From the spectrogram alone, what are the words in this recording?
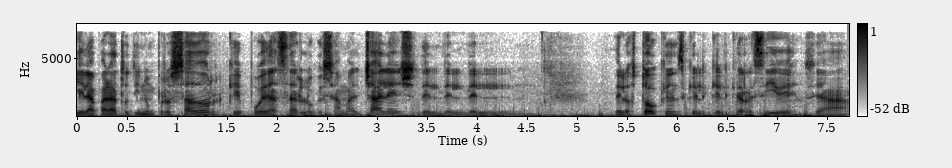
el aparato tiene un procesador que puede hacer lo que se llama el challenge del, de los tokens que, que, que recibe, o sea,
